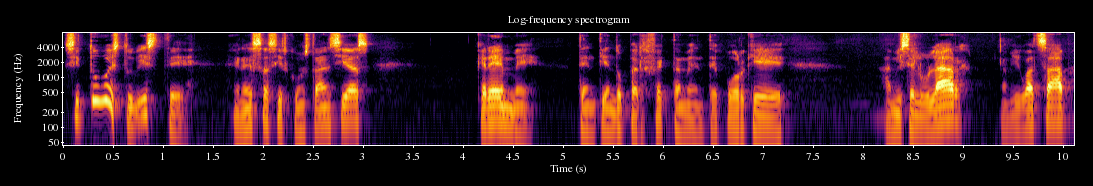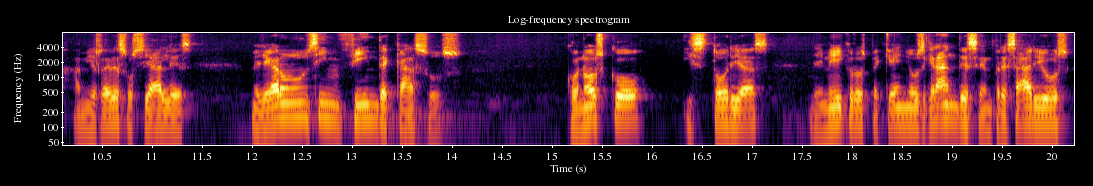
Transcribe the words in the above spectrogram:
Si tú estuviste en esas circunstancias, créeme, te entiendo perfectamente, porque a mi celular, a mi WhatsApp, a mis redes sociales, me llegaron un sinfín de casos. Conozco historias de micros, pequeños, grandes empresarios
